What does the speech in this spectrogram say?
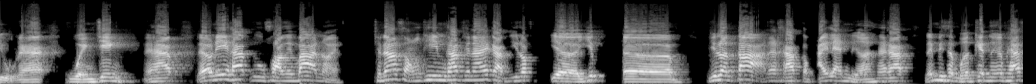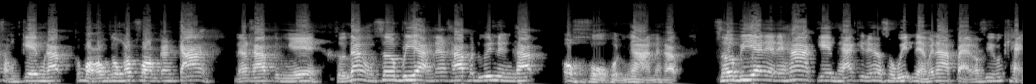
อยู่นะฮะห่วยจริงๆนะครับแล้วนี่ครับดูความในบ้านหน่อย ชนะสองทีมครับชนะให้กับยิปเอ่อยิปเอ่อยิปลันต้านะครับกับไอร์แลนด์เหนือนะครับและมีเสมอเกมหนึ่งแพ้สองเกมครับก็บอกตรงๆครับฟอร์มกลางๆนะครับตรงนี้ส่วนด้านของเซอร์เบียนะครับมาดูนิดนึงครับโอ้โห ผลงานนะครับ เซอร์เบียเนี่ยใน 5 เกมแพ้กินด้วยกับสวิตเนี่ยไม่น่าแปลกก็ซีมันแข็ง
